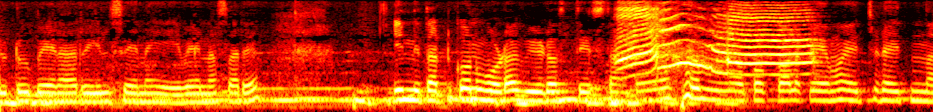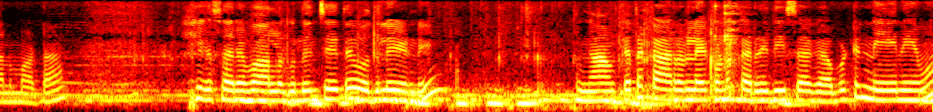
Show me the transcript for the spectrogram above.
యూట్యూబ్ అయినా రీల్స్ అయినా ఏవైనా సరే. ఇన్ని తట్టుకొని కూడా వీడియోస్ తీస్తుంటే ఒక్కొక్కరికేమో హెచ్చడవుతుంది అనమాట ఇక సరే వాళ్ళ గురించి అయితే వదిలేయండి. ఇంకా ఆమెకైతే కారం లేకుండా కర్రీ తీసా కాబట్టి నేనేమో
